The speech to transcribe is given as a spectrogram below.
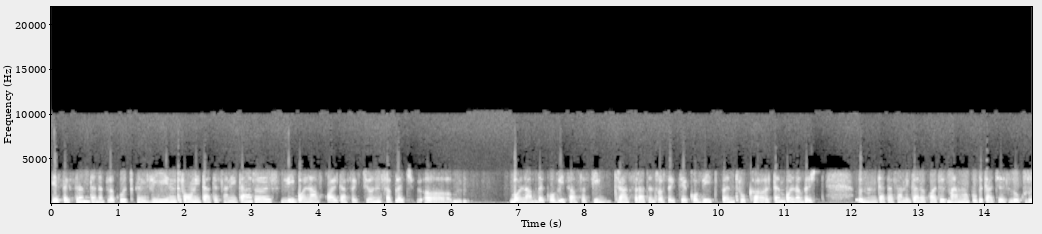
este extrem de neplăcut când vii într-o unitate sanitară, vii bolnav cu alte afecțiuni, să pleci uh, bolnav de COVID sau să fii transferat într-o secție COVID pentru că te îmbolnăvești în unitatea sanitară, cu atât mai mult cu cât acest lucru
